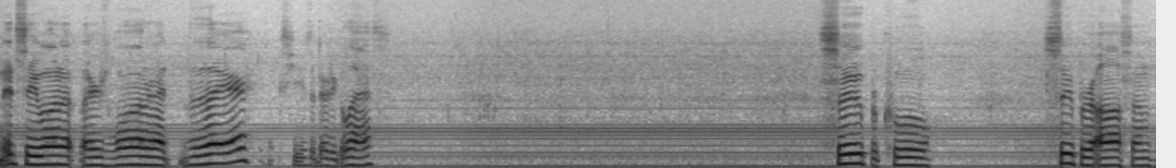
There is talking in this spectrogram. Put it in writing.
I did see one up. There's one right there. Excuse the dirty glass. Super cool. Super awesome.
